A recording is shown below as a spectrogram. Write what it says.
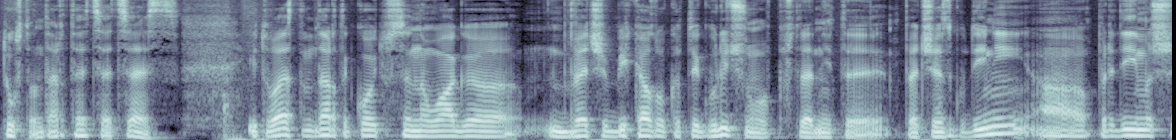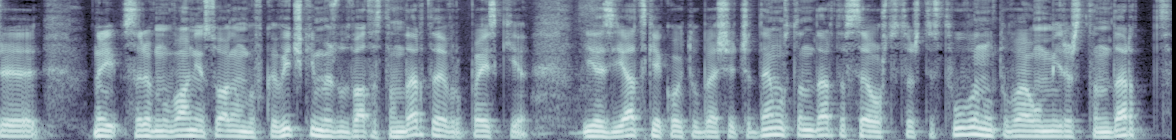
Тук стандартът е CCS. И това е стандарта, който се налага вече бих казал категорично в последните 5-6 години. А преди имаше нали, съревнования, слагам в кавички, между двата стандарта, европейския и азиатския, който беше чадемо стандарта, все още съществува, но това е умиращ стандарт,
